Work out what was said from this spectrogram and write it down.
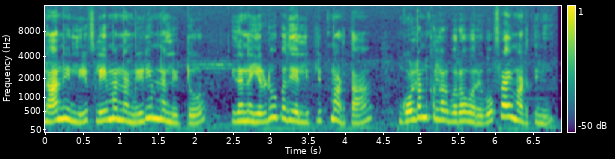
ನಾನಿಲ್ಲಿ ಫ್ಲೇಮನ್ನು ಮೀಡಿಯಮ್ನಲ್ಲಿಟ್ಟು ಇದನ್ನು ಎರಡೂ ಬದಿಯಲ್ಲಿ ಫ್ಲಿಪ್ ಮಾಡ್ತಾ, ಗೋಲ್ಡನ್ ಕಲರ್ ಬರೋವರೆಗೂ ಫ್ರೈ ಮಾಡ್ತೀನಿ.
